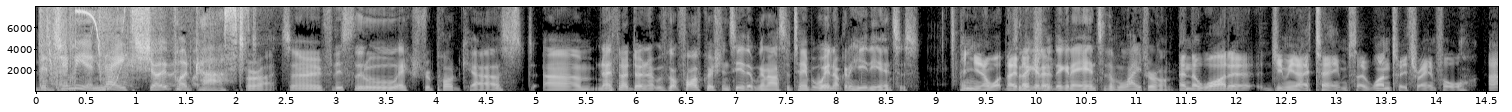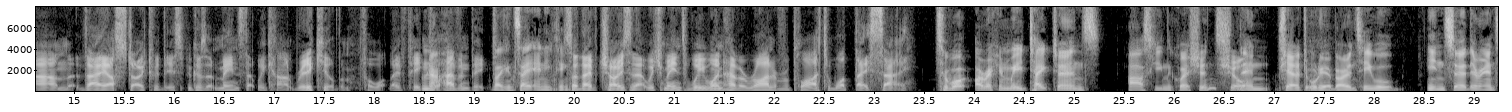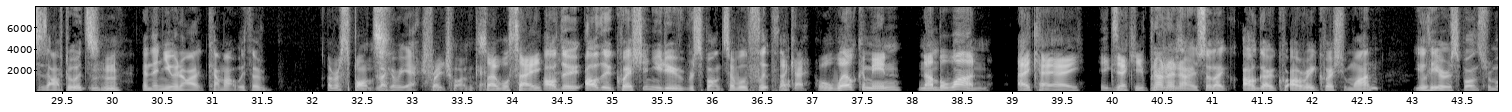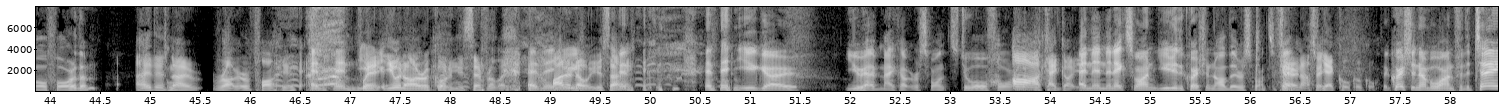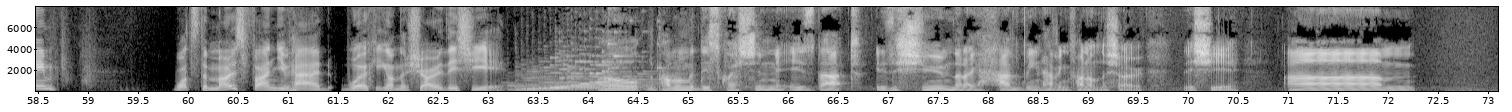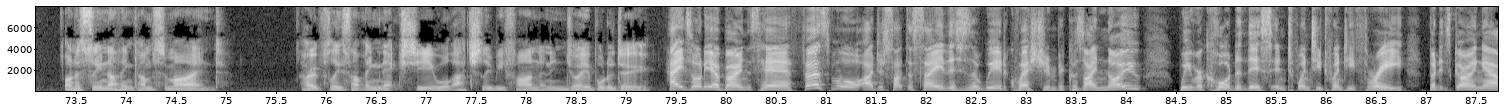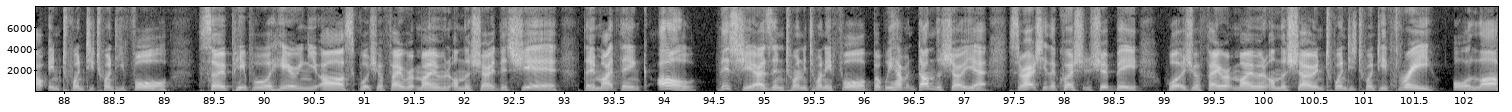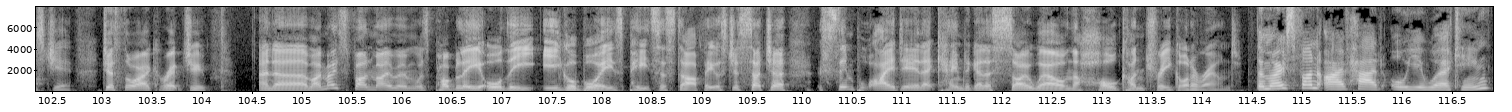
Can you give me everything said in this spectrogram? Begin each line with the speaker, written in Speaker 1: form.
Speaker 1: The Jimmy and Nath Show Podcast.
Speaker 2: All right. So for this little extra podcast, um, Nathan, I don't know. We've got five questions here that we're going to ask the team, but we're not going to hear the answers.
Speaker 3: And you know what? They've
Speaker 2: So they're
Speaker 3: actually,
Speaker 2: going to they're going to answer them later on.
Speaker 3: and the wider Jimmy and A team, so one, two, three, and four, um, they are stoked with this because it means that we can't ridicule them for what they've picked
Speaker 2: No.
Speaker 3: or haven't picked.
Speaker 2: They can say anything.
Speaker 3: so they've chosen that, which means we won't have a right of reply to what they say.
Speaker 2: So what I reckon we take turns asking the questions.
Speaker 3: Sure.
Speaker 2: Then shout out to Audio Bones. He will insert their answers afterwards,
Speaker 3: Mm-hmm.
Speaker 2: and then you and I come up with a
Speaker 3: A response,
Speaker 2: like a reaction
Speaker 3: for each one.
Speaker 2: Okay.
Speaker 3: So we'll say,
Speaker 2: I'll do I'll do question. You do response. So we'll flip flop.
Speaker 3: okay, well, welcome in number one, aka executive.
Speaker 2: No, no, no. So like I'll go. I'll read question one. You'll hear a response from all four of them,
Speaker 3: Hey, there's no right of reply here.
Speaker 2: and then you,
Speaker 3: Where you and I are recording this separately.
Speaker 2: and then
Speaker 3: I don't
Speaker 2: you-
Speaker 3: know what you're saying.
Speaker 2: And then, and then you go. You have make up a response to all four.
Speaker 3: Oh,
Speaker 2: of them.
Speaker 3: okay, got you.
Speaker 2: And then the next one, you do the question. I'll do the response. Okay?
Speaker 3: Fair enough.
Speaker 2: Sweet.
Speaker 3: Yeah, cool, cool, cool.
Speaker 2: The question number one for the team. What's the most fun you've had working on the show this year?
Speaker 4: Well, the problem with this question is that it is assumed that I have been having fun on the show this year. Um, honestly, nothing comes to mind. Hopefully, something next year will actually be fun and enjoyable to do.
Speaker 5: Hey, it's Audio Bones here. First of all, I'd just like to say this is a weird question because I know we recorded this in 2023, but it's going out in 2024. So people are hearing you ask, what's your favourite moment on the show this year? They might think, oh, this year, as in 2024, but we haven't done the show yet. So actually, the question should be, what is your favourite moment on the show in 2023 or last year? Just thought I'd correct you. And uh, my most fun moment was probably all the Eagle Boys pizza stuff. It was just such a simple idea that came together so well, and the whole country got around.
Speaker 6: The most fun I've had all year working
